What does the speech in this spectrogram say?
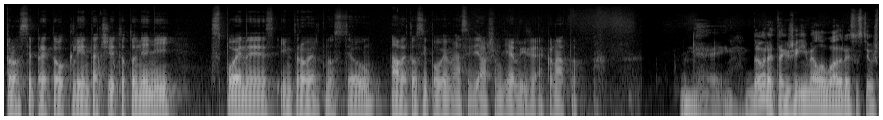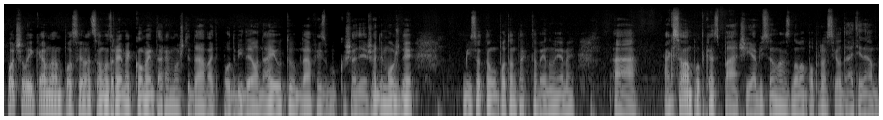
proste pre toho klienta, čiže toto není spojené s introvertnosťou, ale to si povieme asi v ďalšom dieli, že ako na to. Hej. Dobre, takže e-mailovú adresu ste už počuli, kam nám posielať. Samozrejme, komentáre môžete dávať pod video na YouTube, na Facebooku, všade, všade možne. My sa tomu potom takto venujeme. A ak sa vám podcast páči, aby som vás znova poprosil, dajte nám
